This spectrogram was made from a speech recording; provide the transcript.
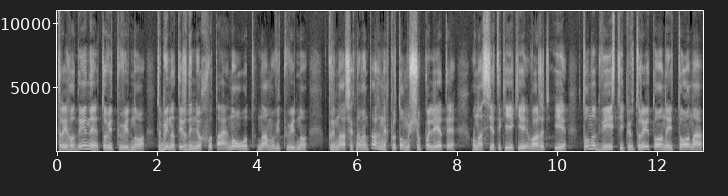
3 години, то відповідно тобі на тиждень його вистачає. Ну от нам відповідно при наших навантаженнях, при тому, що палети у нас є такі, які важать і тонну 200, і півтори тонни, і тонна,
